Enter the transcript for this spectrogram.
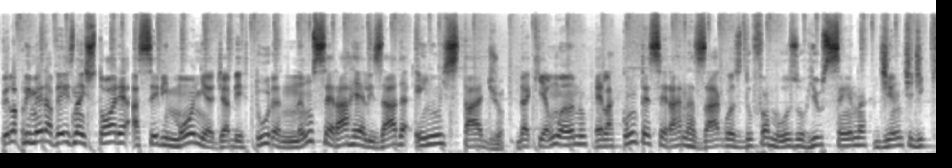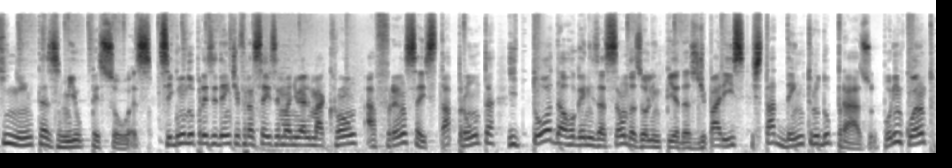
Pela primeira vez na história, a cerimônia de abertura não será realizada em um estádio. Daqui a um ano, ela acontecerá nas águas do famoso Rio Sena, diante de 500 mil pessoas. Segundo o presidente francês Emmanuel Macron, a França está pronta e toda a organização das Olimpíadas de Paris está dentro do prazo. Por enquanto,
